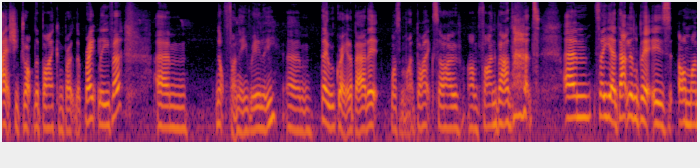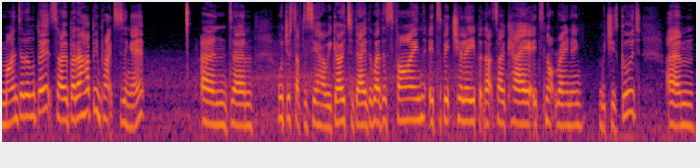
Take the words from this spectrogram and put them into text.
I actually dropped the bike and broke the brake lever. Um, not funny really. Um, they were great about it. wasn't my bike, so I'm fine about that. Um, so yeah, that little bit is on my mind a little bit. So, but I have been practicing it, and um, we'll just have to see how we go today. The weather's fine. It's a bit chilly, but that's okay. It's not raining, which is good. Um,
